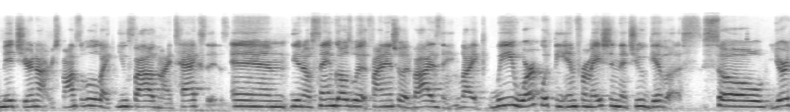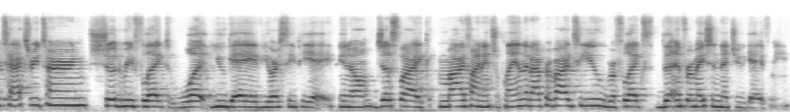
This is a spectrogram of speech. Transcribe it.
Mitch, you're not responsible. Like you filed my taxes. And, you know, same goes with financial advising. Like we work with the information that you give us. So your tax return should reflect what you gave your CPA, you know, just like my financial plan that I provide to you reflects the information that you gave me.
